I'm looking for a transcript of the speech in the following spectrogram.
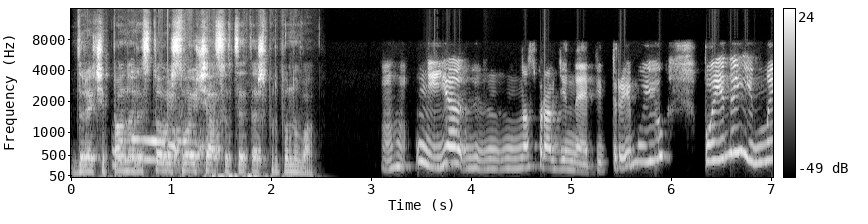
До речі, пан Ну, Арестович свого часу це теж пропонував. Мгм. Ні, я насправді не підтримую. По ідеї, ми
